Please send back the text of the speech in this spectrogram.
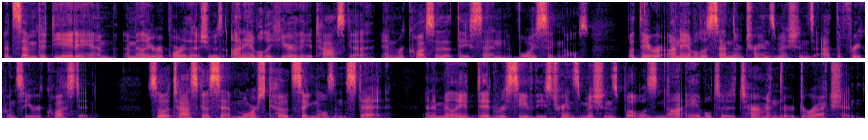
At 7:58 a.m., Amelia reported that she was unable to hear the Itasca and requested that they send voice signals, but they were unable to send their transmissions at the frequency requested. So Itasca sent Morse code signals instead, and Amelia did receive these transmissions but was not able to determine their direction.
